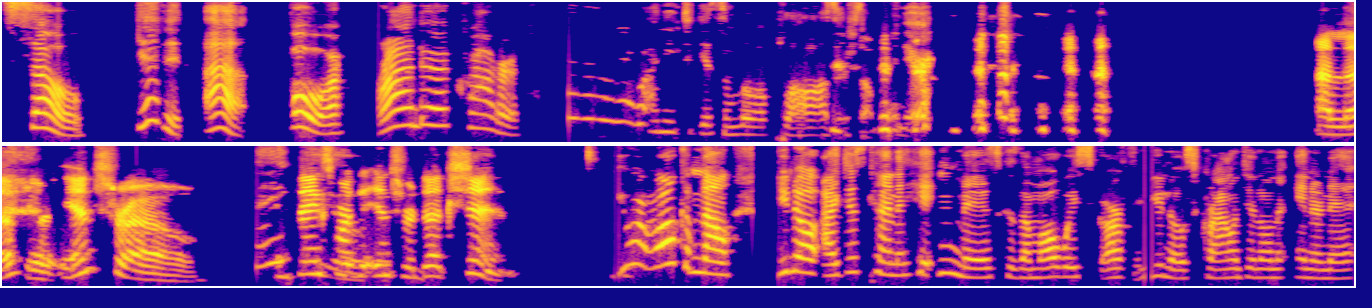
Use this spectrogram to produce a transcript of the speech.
So give it up for Rhonda Crowder. I need to get some little applause or something there. I love your intro. Thank Thanks you. for the introduction. You are welcome. Now, you know, I just kind of hit and miss because I'm always scarfing, you know, scrounging on the internet,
